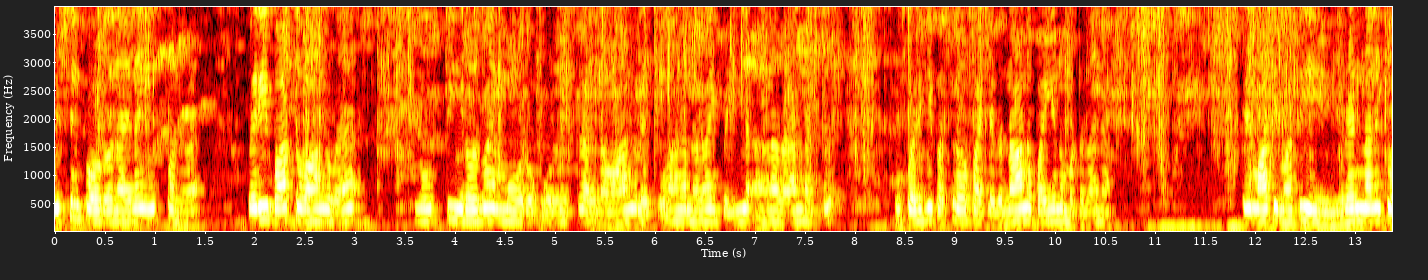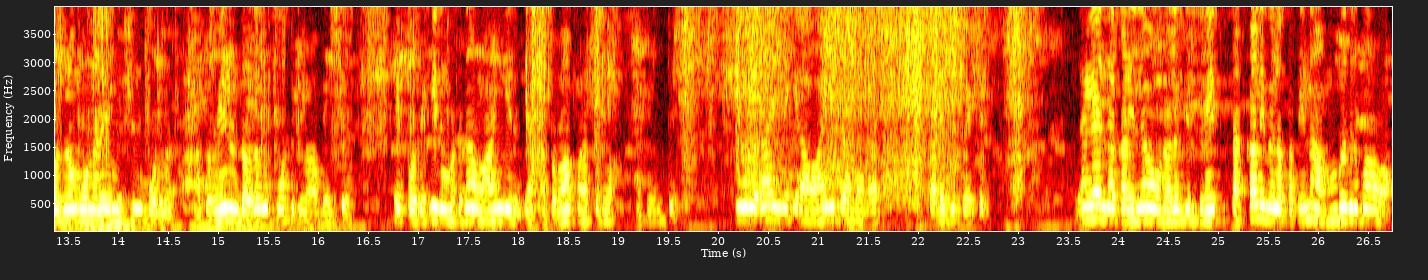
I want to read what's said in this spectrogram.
மிஷின் பவுடர் நான் இதெல்லாம் யூஸ் பண்ணுவேன். பெரிய பாட்டில் வாங்குவேன். நூற்றி இருபது ரூபாய் என்னமோ வரும். ஒரு லிட்டர். அது நான் வாங்கலை. இப்போ வாங்கினால இப்போ இல்லை. அதனால் வேண்டான்ட்டு. இப்போதைக்கு பத்து ரூபா பாக்கெட் நானும் பையனும் மட்டும் தானே போய் மாற்றி மாற்றி ரெண்டு நாளைக்கு ஒரு தடவை மூணு நாளைக்கு மிஷின் போடுவேன். அப்போ வேணுன்ற அளவுக்கு போட்டுக்கலாம் அப்படின்ட்டு. இப்போதைக்கு இது மட்டும் தான் வாங்கியிருக்கேன். அப்புறமா பார்த்துக்கலாம் அப்படின்ட்டு. இவ்வளோ தான் இன்றைக்கி நான் வாங்கிட்டு வந்தேங்க. கடைக்கு போயிட்டு. வெங்காயம் தக்காளிலாம் ஓரளவுக்கு இருக்குது. நேற்று தக்காளி விலை பார்த்தீங்கன்னா ஐம்பது ரூபாவும்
